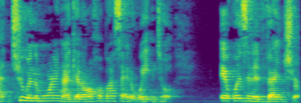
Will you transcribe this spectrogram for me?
at two in the morning. I get off a bus. I had to wait until it was an adventure.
